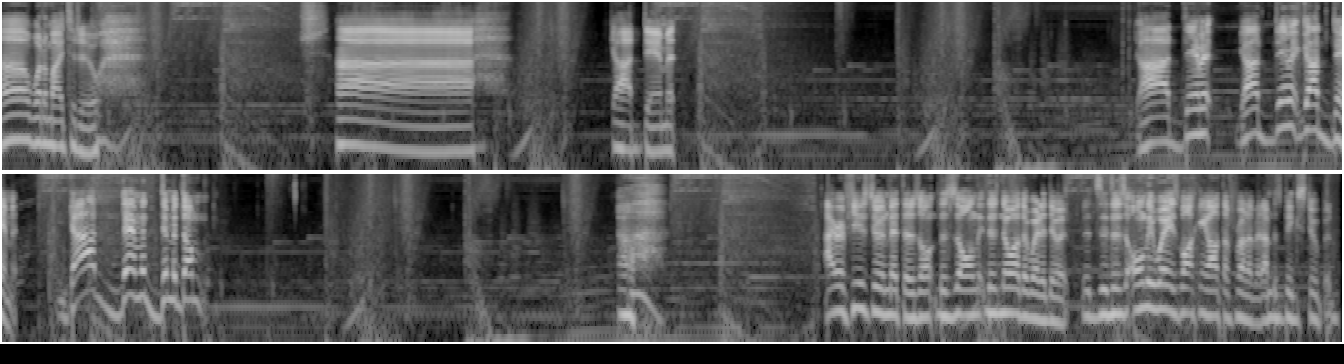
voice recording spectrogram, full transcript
Uh, what am I to do? Ah. God damn it. God damn it. God damn it. God damn it. God damn it. Dim it dum. Ugh. I refuse to admit there's, there's only there's no other way to do it. There's, there's only ways walking off the front of it. I'm just being stupid.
